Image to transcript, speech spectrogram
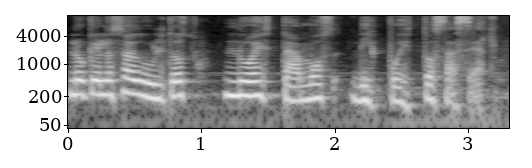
lo que los adultos no estamos dispuestos a hacer.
